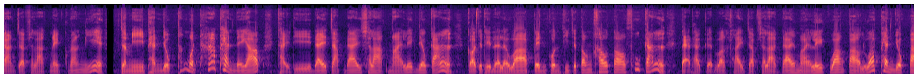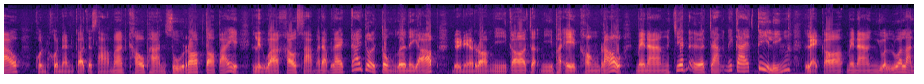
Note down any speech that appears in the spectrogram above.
การจับฉลากในครั้งนี้ จะมีแผ่นหยกทั้งหมด 5 แผ่นนะครับ ใครที่ได้จับได้ฉลากหมายเลขเดียวกัน ก็จะถือได้เลยว่าเป็นคนที่จะต้องเข้าต่อสู้กัน แต่ถ้าเกิดว่าใครจับฉลากได้หมายเลขว่างเปล่า หรือว่าแผ่นหยกเปล่า คนคนนั้นก็จะสามารถเข้าผ่านสู่รอบต่อไป หรือว่าเข้าสามอันดับแรกได้โดยตรงเลยนะครับ โดยในรอบนี้ก็็จะมีพระเอกของเราแม่นางเจียนเอ๋อจากนิกายตี้หลิง และก็แม่นางหยวนลั่วลัน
